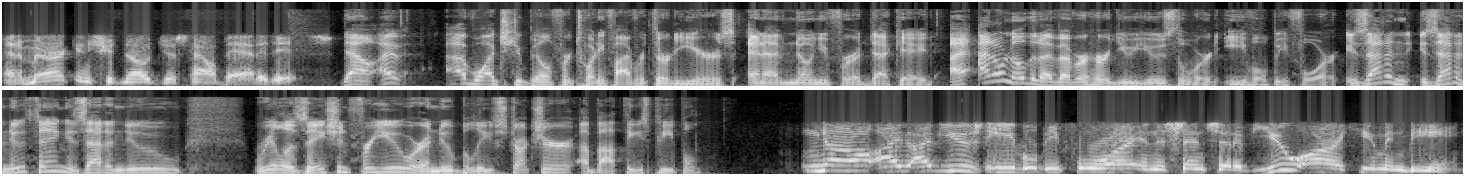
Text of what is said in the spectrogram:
and Americans should know just how bad it is. Now, I, I've watched you, Bill, for 25 or 30 years, and I've known you for a decade. I, I don't know that I've ever heard you use the word evil before. Is that is that a new thing? Is that a new realization for you or a new belief structure about these people? No, I, I've used evil before in the sense that if you are a human being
